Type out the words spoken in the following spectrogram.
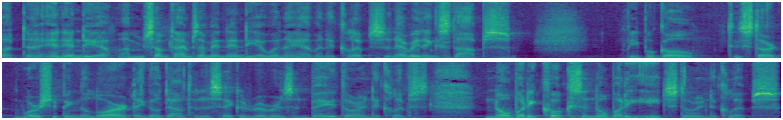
But uh, in India, I'm sometimes I'm in India when they have an eclipse and everything stops. People go to start worshiping the Lord. They go down to the sacred rivers and bathe during the eclipse. Nobody cooks and nobody eats during the eclipse.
